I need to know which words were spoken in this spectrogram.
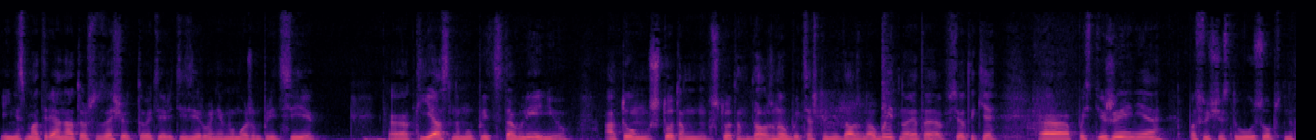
и несмотря на то, что за счет этого теоретизирования мы можем прийти э, к ясному представлению о том, что там, что там должно быть, а что не должно быть, но это все-таки э, постижение по существу собственных,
